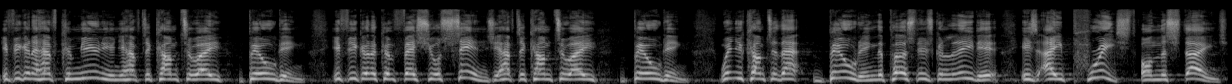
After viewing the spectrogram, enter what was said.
If you're going to have communion, you have to come to a building. If you're going to confess your sins, you have to come to a building. When you come to that building, the person who's going to lead it is a priest on the stage.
